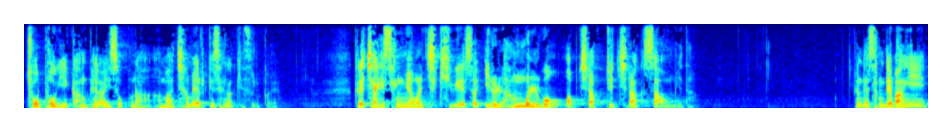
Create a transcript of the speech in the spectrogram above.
조폭이 깡패가 있었구나. 아마 처음에 이렇게 생각했을 거예요. 그래 자기 생명을 지키기 위해서 이를 악물고 엎치락 뒤치락 싸웁니다. 근데 상대방이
